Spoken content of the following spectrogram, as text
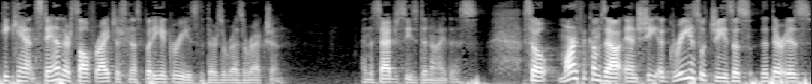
He can't stand their self-righteousness, but he agrees that there's a resurrection. And the Sadducees deny this. So Martha comes out and she agrees with Jesus that there is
